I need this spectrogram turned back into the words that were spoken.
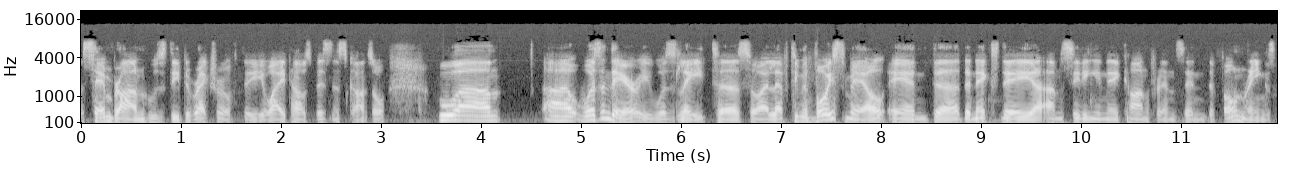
Sam Brown, who's the director of the White House Business Council, who um, uh, wasn't there. He was late, uh, so I left him a voicemail. And uh, the next day, uh, I'm sitting in a conference, and the phone rings,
